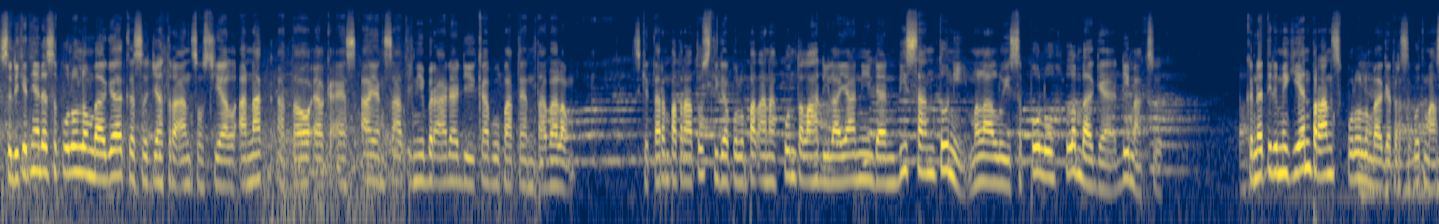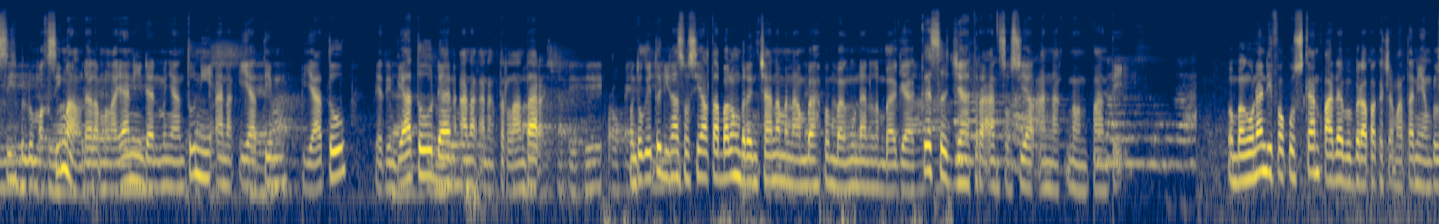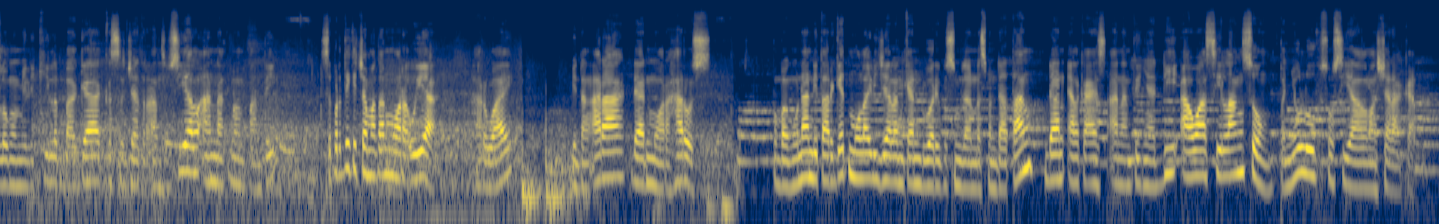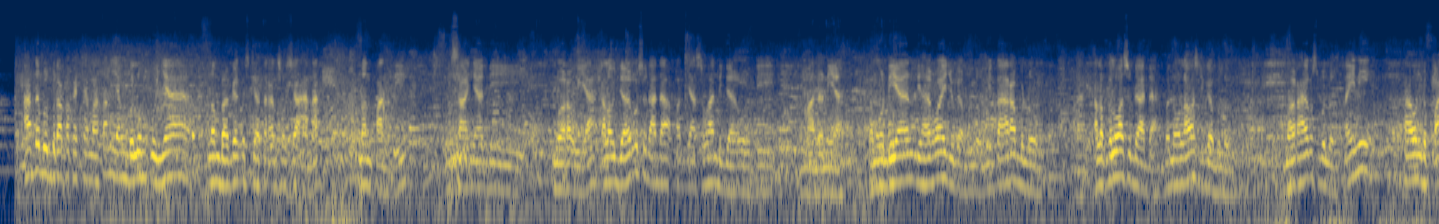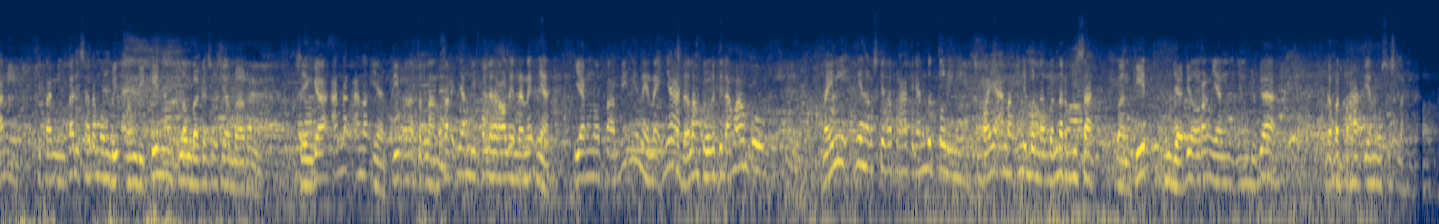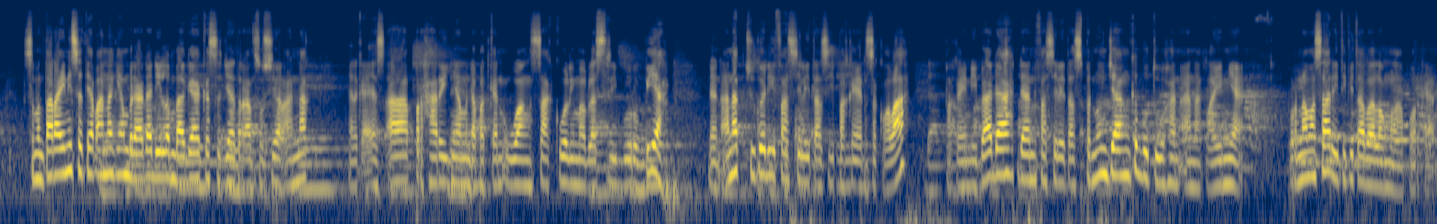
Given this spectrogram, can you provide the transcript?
Sedikitnya ada 10 lembaga kesejahteraan sosial anak atau LKSA yang saat ini berada di Kabupaten Tabalong. Sekitar 434 anak pun telah dilayani dan disantuni melalui 10 lembaga dimaksud. Kendati demikian, peran 10 lembaga tersebut masih belum maksimal dalam melayani dan menyantuni anak yatim piatu yatim piatu, dan anak-anak terlantar. Untuk itu, Dinas Sosial Tabalong berencana menambah pembangunan lembaga kesejahteraan sosial anak non-panti. Pembangunan difokuskan pada beberapa kecamatan yang belum memiliki lembaga kesejahteraan sosial anak non-panti, seperti Kecamatan Muara Uya, Harwai, Bintang Ara, dan Muara Harus. Pembangunan ditarget mulai dijalankan 2019 mendatang dan LKSA nantinya diawasi langsung penyuluh sosial masyarakat. Ada beberapa kecamatan yang belum punya lembaga kesejahteraan sosial anak non panti, misalnya di Muara Uya. Kalau Jaru sudah ada panti asuhan di Jaru di Madonia. Kemudian di Harwai juga belum, di Tara belum. Nah, kalau keluar sudah ada, Benolawas juga belum. Muara Harus belum. Nah ini tahun depan kita minta di sana membuat lembaga sosial baru sehingga anak-anak yatim, anak terlantar yang dipelihara oleh neneknya, yang notabene neneknya adalah keluarga tidak mampu. Nah ini ini harus kita perhatikan betul ini supaya anak ini benar-benar bisa bangkit menjadi orang yang yang juga dapat perhatian khusus lah. Sementara ini setiap anak yang berada di lembaga kesejahteraan sosial anak LKSA perharinya mendapatkan uang saku Rp15.000 dan anak juga difasilitasi pakaian sekolah, pakaian ibadah, dan fasilitas penunjang kebutuhan anak lainnya. Purnama Sari TV Tabalong melaporkan.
